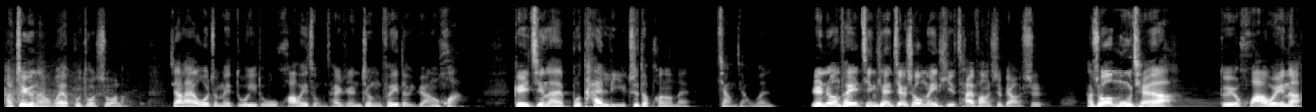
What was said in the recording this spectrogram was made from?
啊，这个呢，我也不多说了。接下来我准备读一读华为总裁任正非的原话，给近来不太理智的朋友们降降温。任正非今天接受媒体采访时表示，他说：“目前啊，对华为呢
